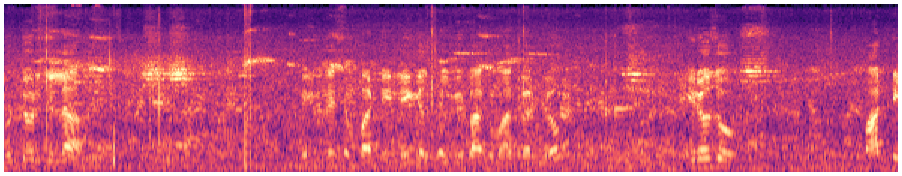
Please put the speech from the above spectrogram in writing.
గుంటూరు జిల్లా తెలుగుదేశం పార్టీ లీగల్ సెల్ విభాగం ఆధ్వర్యంలో ఈరోజు పార్టీ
